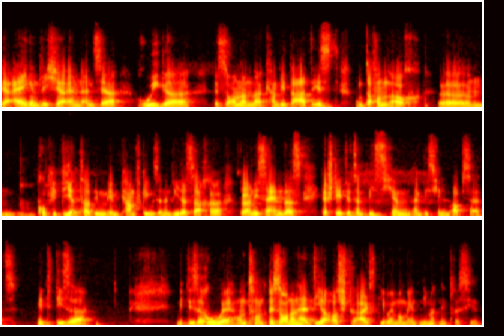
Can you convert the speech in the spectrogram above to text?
der eigentlich ja ein, ein sehr ruhiger, besonnener Kandidat ist und davon auch ähm, profitiert hat im, im, Kampf gegen seinen Widersacher Bernie Sanders, der steht jetzt ein bisschen, ein bisschen im Abseits mit dieser, mit dieser Ruhe und, und Besonnenheit, die er ausstrahlt, die aber im Moment niemanden interessiert.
